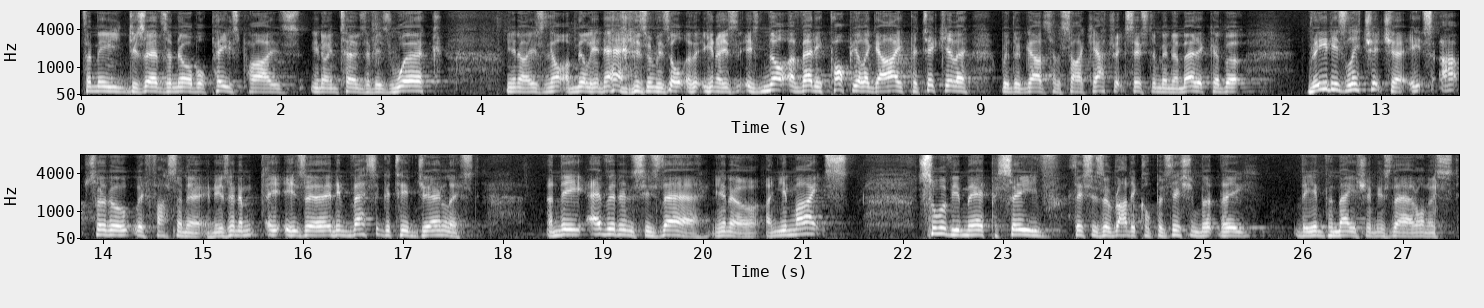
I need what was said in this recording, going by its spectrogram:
for me, deserves a Nobel Peace Prize, you know, in terms of his work. You know, he's not a millionaire as a result of. You know, he's, he's not a very popular guy, particularly with regards to the psychiatric system in America. But Read his literature. It's absolutely fascinating. He's an, he's an investigative journalist. And the evidence is there, you know. And you might, some of you may perceive this is a radical position, but the, the information is there, honest.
